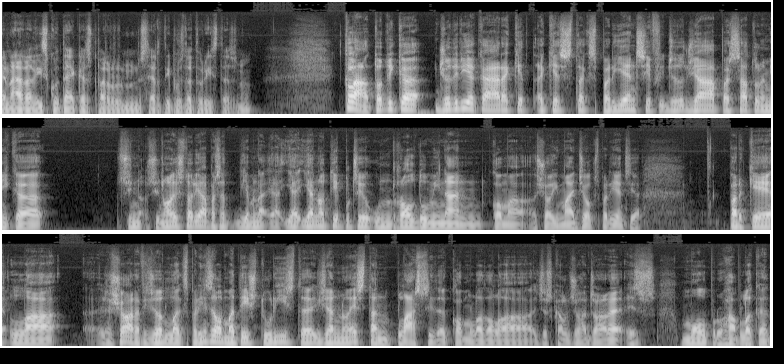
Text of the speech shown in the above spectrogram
anar de discoteques per un cert tipus de turistes, no? Clar, tot i que jo diria que ara aquest, aquesta experiència fins i tot ja ha passat una mica si no, si no la història ha passat, ja, ja, ja no té potser un rol dominant com a això, imatge o experiència, perquè la, això, ara fins i tot l'experiència del mateix turista ja no és tan plàcida com la de la Scarlett Johansson. Ara és molt probable que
